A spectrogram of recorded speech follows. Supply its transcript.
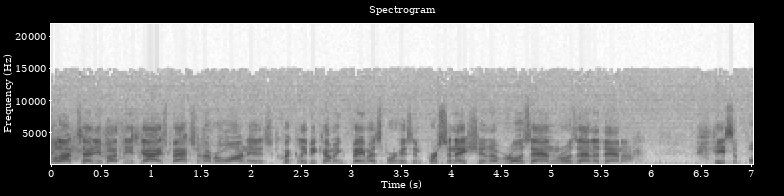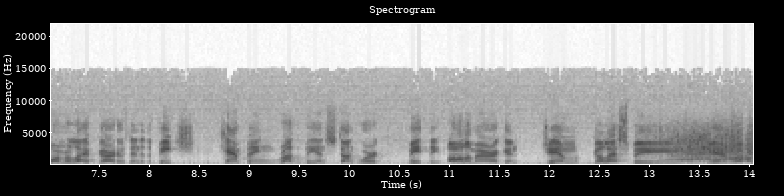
Well, I'll tell you about these guys. Bachelor number one is quickly becoming famous for his impersonation of Roseanne Roseannadanna. He's a former lifeguard who's into the beach, camping, rugby, and stunt work. Meet the All-American Jim Gillespie. Jim, welcome.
